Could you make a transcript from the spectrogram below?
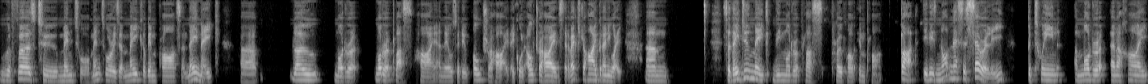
refers to mentor. Mentor is a make of implants and they make uh, low moderate moderate plus high and they also do ultra high. They call it ultra high instead of extra high but anyway um, so they do make the moderate plus profile implant, but it is not necessarily between a moderate and a high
